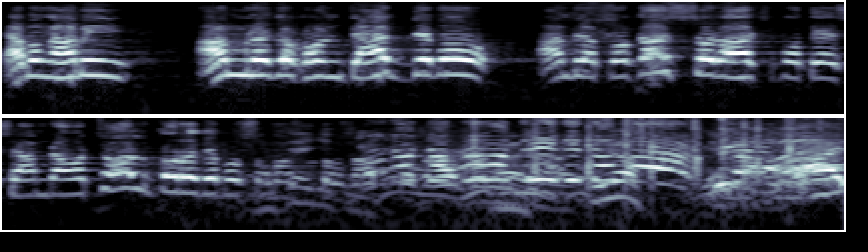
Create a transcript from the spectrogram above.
এবং আমি, আমরা যখন ডাক দেব আমরা প্রকাশ্য রাজপথে এসে আমরা অচল করে দেব সমস্ত তাই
